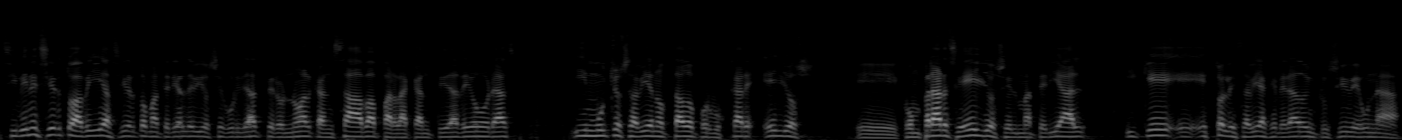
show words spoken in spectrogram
si bien es cierto había cierto material de bioseguridad, pero no alcanzaba para la cantidad de horas y muchos habían optado por buscar ellos, eh, comprarse ellos el material y que eh, esto les había generado inclusive una,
